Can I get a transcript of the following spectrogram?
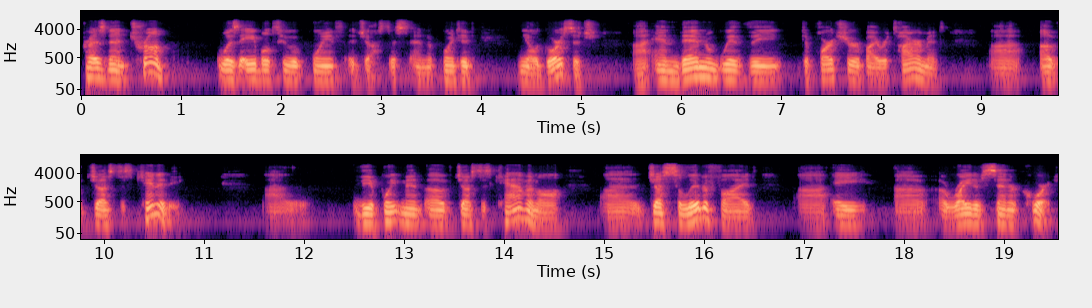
President Trump was able to appoint a justice and appointed Neil Gorsuch. Uh, and then, with the departure by retirement of Justice Kennedy, the appointment of Justice Kavanaugh uh, just solidified uh, a, uh, a right of center court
